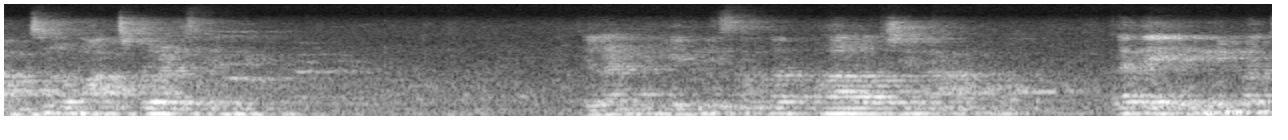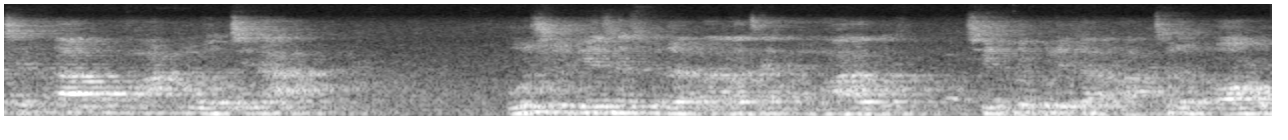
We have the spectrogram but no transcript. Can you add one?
మనసులు మార్చుకోలేని స్థితి. ఇలాంటి ఎన్ని సందర్భాలు వచ్చినా లేదా ఎన్ని పశ్చాత్తాప మాటలు వచ్చినా పురుషులు చేసేస్తున్న శాతం మారదు. చిరుతపులి తన మచ్చలు పోవు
